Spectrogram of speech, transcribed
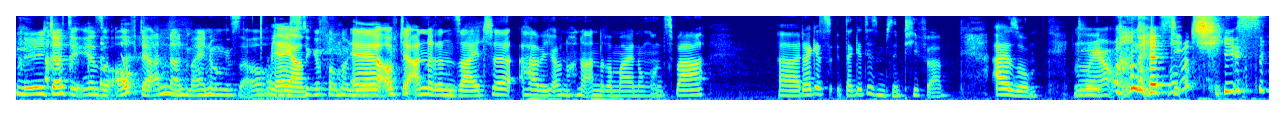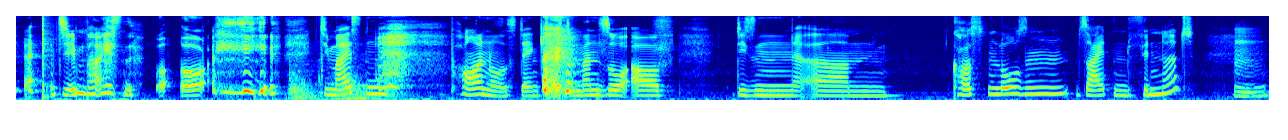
Nee, ich dachte eher so, auf der anderen Meinung ist auch eine Ja, lustige Formulierung. Äh, auf der anderen Seite habe ich auch noch eine andere Meinung. Und zwar, äh, da geht es da geht's jetzt ein bisschen tiefer. Also, die, und jetzt die Cheese. die meisten, oh, oh, die meisten Pornos, denke ich, die man so auf diesen ähm, kostenlosen Seiten findet, Hm.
